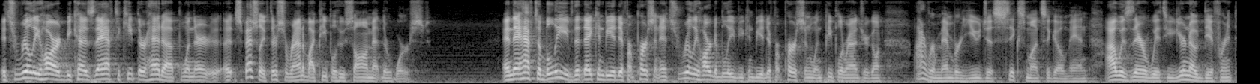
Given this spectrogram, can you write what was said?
it's really hard because they have to keep their head up when they're, uh, especially if they're surrounded by people who saw them at their worst. And they have to believe that they can be a different person. It's really hard to believe you can be a different person when people around you are going, I remember you just six months ago, man. I was there with you. You're no different.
